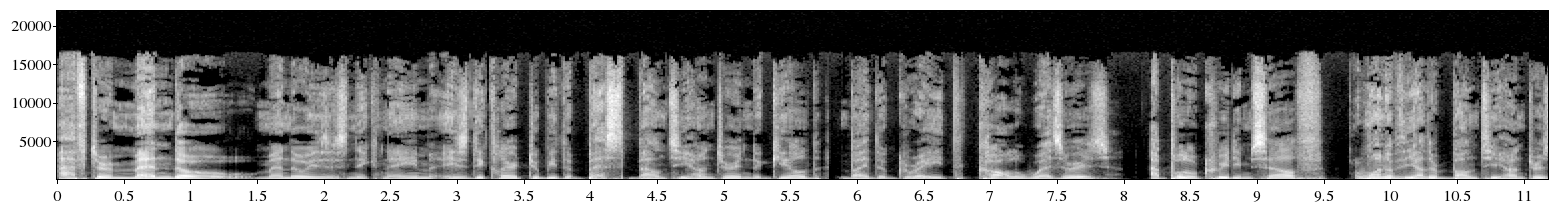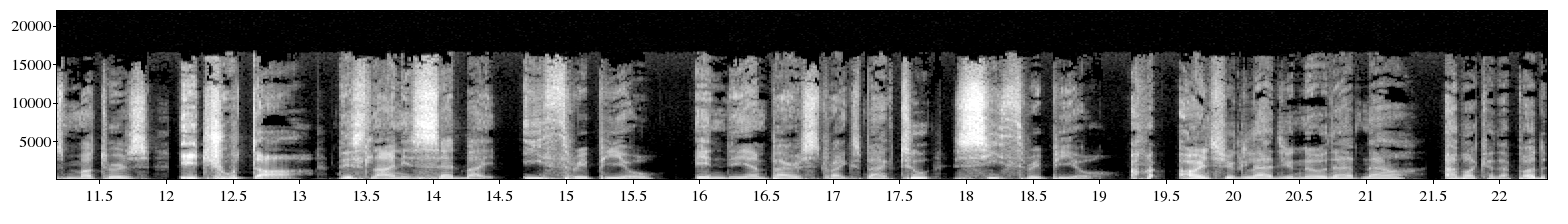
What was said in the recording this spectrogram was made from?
After Mando, Mando is his nickname, is declared to be the best bounty hunter in the guild by the great Carl Weathers, Apollo Creed himself, one of the other bounty hunters mutters, Ichuta. This line is said by E3PO in The Empire Strikes Back to C3PO. Aren't you glad you know that now? Abracadapod,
